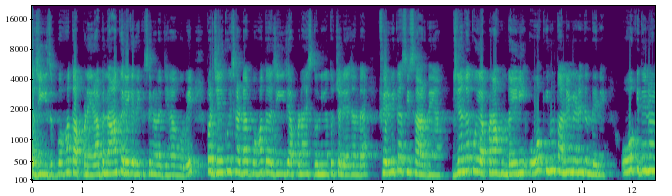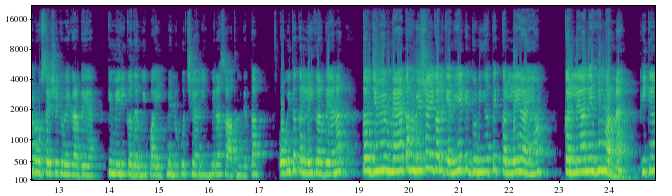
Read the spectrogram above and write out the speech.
ਅਜੀਜ਼, ਬਹੁਤ ਆਪਣੇ ਰੱਬ ਨਾ ਕਰੇ ਕਦੇ ਕਿਸੇ ਨਾਲ ਅਜਿਹਾ ਹੋਵੇ, ਪਰ ਜੇ ਕੋਈ ਸਾਡਾ ਬਹੁਤ ਅਜੀਜ਼ ਆਪਣਾ ਇਸ ਦੁਨੀਆ ਤੋਂ ਚਲਿਆ ਜਾਂਦਾ, ਫਿਰ ਵੀ ਤਾਂ ਅਸੀਂ ਸਾਰਦੇ ਹਾਂ। ਜਿਨ੍ਹਾਂ ਦਾ ਕੋਈ ਆਪਣਾ ਹੁੰਦਾ ਹੀ ਨਹੀਂ, ਉਹ ਕਿਹਨੂੰ ਤਾਨੇ ਮਿਹਣੇ ਦਿੰਦੇ ਨੇ? ਉਹ ਕਿਹਦੇ ਨਾਲ ਰੋਸੇ ਸ਼ਿਕਵੇ ਕਰਦੇ ਆ ਕਿ ਮੇਰੀ ਕਦਰ ਨਹੀਂ ਪਾਈ, ਮੈਨੂੰ ਪੁੱਛਿਆ ਨਹੀਂ, ਮੇਰਾ ਸਾਥ ਨਹੀਂ ਦਿੱਤਾ? ਉਹ ਵੀ ਤਾਂ ਇਕੱਲੇ ਹੀ ਕਰਦੇ ਆ ਨਾ। ਤਾਂ ਜਿਵੇਂ ਮੈਂ ਤਾਂ ਹਮੇਸ਼ਾ ਇਹ ਗੱਲ ਕਹਿੰਦੀ ਆ ਕਿ ਦੁਨੀਆ ਤੇ ਇਕੱਲੇ ਆਏ ਆ ਕੱਲਿਆਂ ਨੇ ਹੀ ਮਰਨਾ ਹੈ। ਠੀਕ ਹੈ?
